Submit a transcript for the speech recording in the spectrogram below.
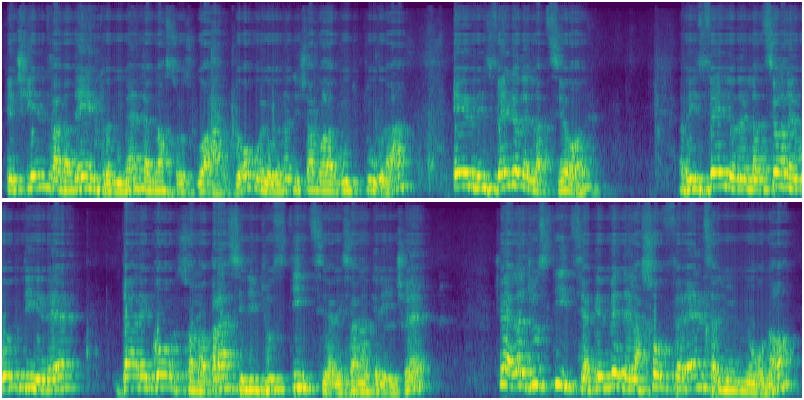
che ci entra da dentro, diventa il nostro sguardo, quello che noi diciamo la cultura, e il risveglio dell'azione. Risveglio dell'azione vuol dire dare corso a una prassi di giustizia risanatrice, Cioè la giustizia che vede la sofferenza di ognuno,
